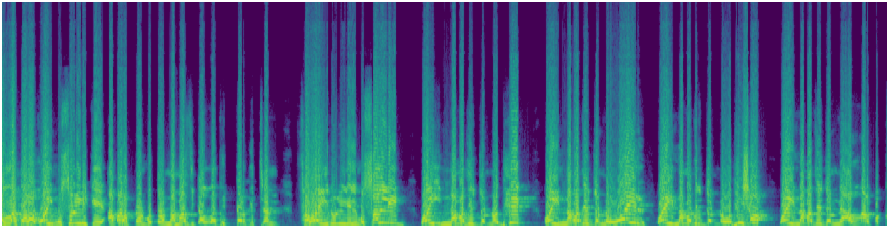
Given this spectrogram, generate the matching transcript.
আল্লাহ তালা ওই মুসল্লিকে আমার আপনার মতো নামাজিকে আল্লাহ ধিক্কার দিচ্ছেন। ফাওয়াইলুল্লিল মুসল্লিন, ওই নামাজের জন্য ধিক, ওই নামাজের জন্য ওয়াইল, ওই নামাজের জন্য অভিশাপ, ওই নামাজের জন্য আল্লাহর পক্ষ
